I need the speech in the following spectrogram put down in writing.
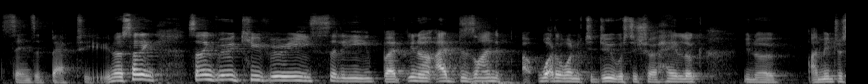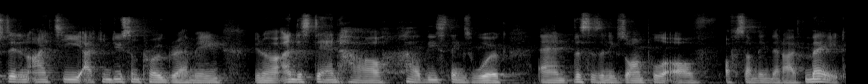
sends it back to you. You know, something something very cute, very silly, but you know, I designed it. What I wanted to do was to show, hey, look, you know, I'm interested in IT. I can do some programming. You know, understand how how these things work, and this is an example of of something that I've made.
